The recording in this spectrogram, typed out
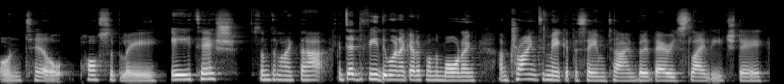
until possibly eight-ish, something like that. I tend to feed them when I get up in the morning. I'm trying to make it the same time, but it varies slightly each day.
